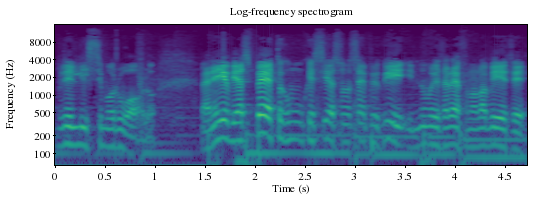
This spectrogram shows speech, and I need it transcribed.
bellissimo ruolo. Bene, io vi aspetto comunque sia, sono sempre qui, il numero di telefono l'avete.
